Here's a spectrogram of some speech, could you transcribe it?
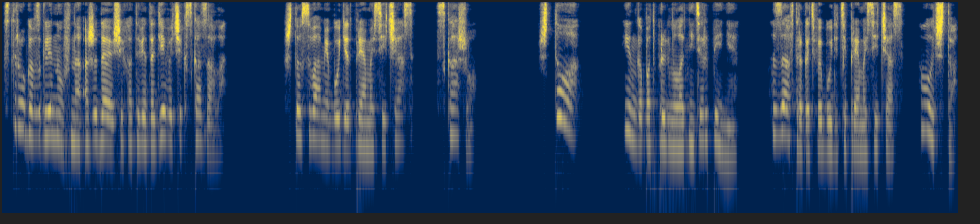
строго взглянув на ожидающих ответа девочек, сказала, что с вами будет прямо сейчас, Скажу. «Что?» Инга подпрыгнула от нетерпения. «Завтракать вы будете прямо сейчас. Вот что».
